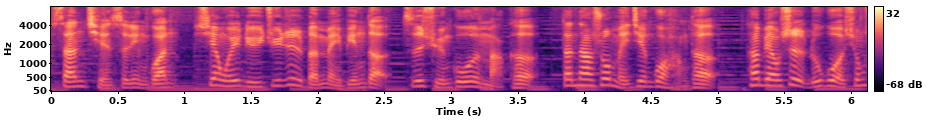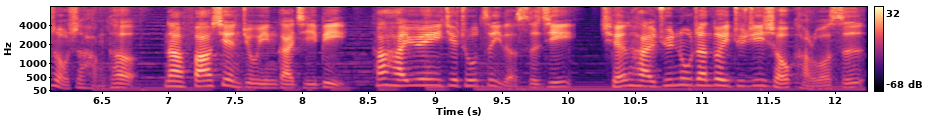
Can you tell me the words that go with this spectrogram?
三前司令官，现为旅居日本美兵的咨询顾问马克，但他说没见过杭特。他表示，如果凶手是杭特，那发现就应该击毙。他还愿意借出自己的司机。前海军陆战队狙击手卡洛斯，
